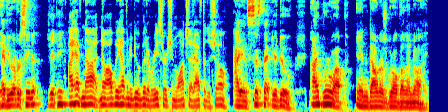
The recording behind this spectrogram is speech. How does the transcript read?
Have you ever seen it, JP? I have not. No, I'll be having to do a bit of research and watch that after the show. I insist that you do. I grew up in Downers Grove, Illinois,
